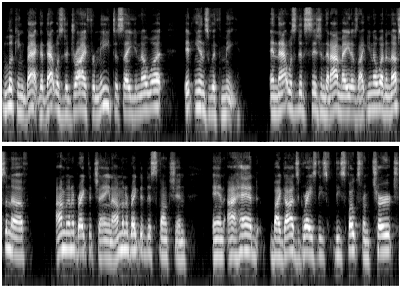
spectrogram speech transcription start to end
looking back that that was the drive for me to say, you know what, it ends with me. And that was the decision that I made. I was like, you know what, enough's enough. I'm going to break the chain. I'm going to break the dysfunction. And I had, by God's grace, these these folks from church,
